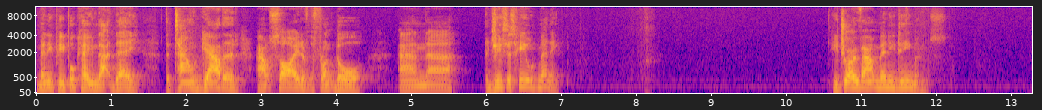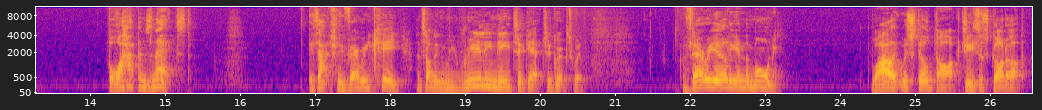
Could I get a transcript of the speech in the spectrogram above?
Many people came that day. The town gathered outside of the front door, and uh, Jesus healed many. He drove out many demons. But what happens next is actually very key and something we really need to get to grips with. Very early in the morning, while it was still dark, Jesus got up,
